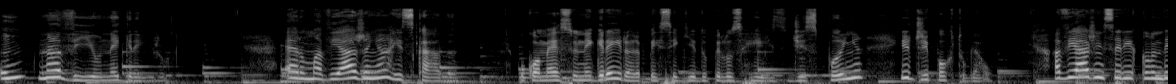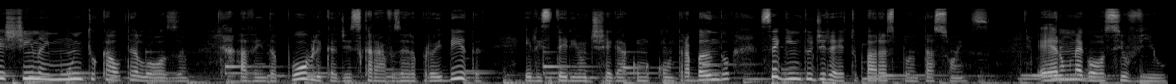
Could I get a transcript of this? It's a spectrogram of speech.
Um navio negreiro. Era uma viagem arriscada. O comércio negreiro era perseguido pelos reis de Espanha e de Portugal. A viagem seria clandestina e muito cautelosa. A venda pública de escravos era proibida. Eles teriam de chegar como contrabando, seguindo direto para as plantações. Era um negócio vil.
